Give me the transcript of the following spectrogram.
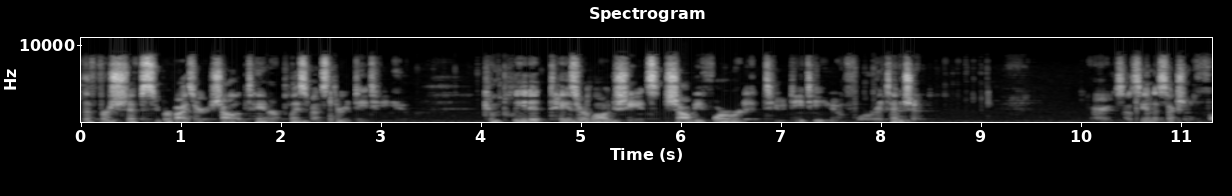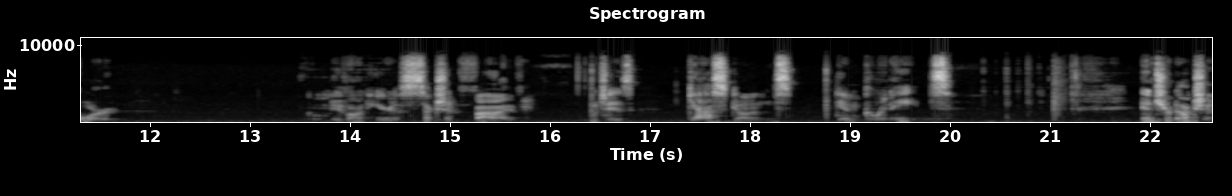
the first shift supervisor shall obtain replacements through DTU. Completed taser log sheets shall be forwarded to DTU for retention. Alright, so that's the end of section 4. We'll move on here to section 5, which is gas guns and grenades. Introduction.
